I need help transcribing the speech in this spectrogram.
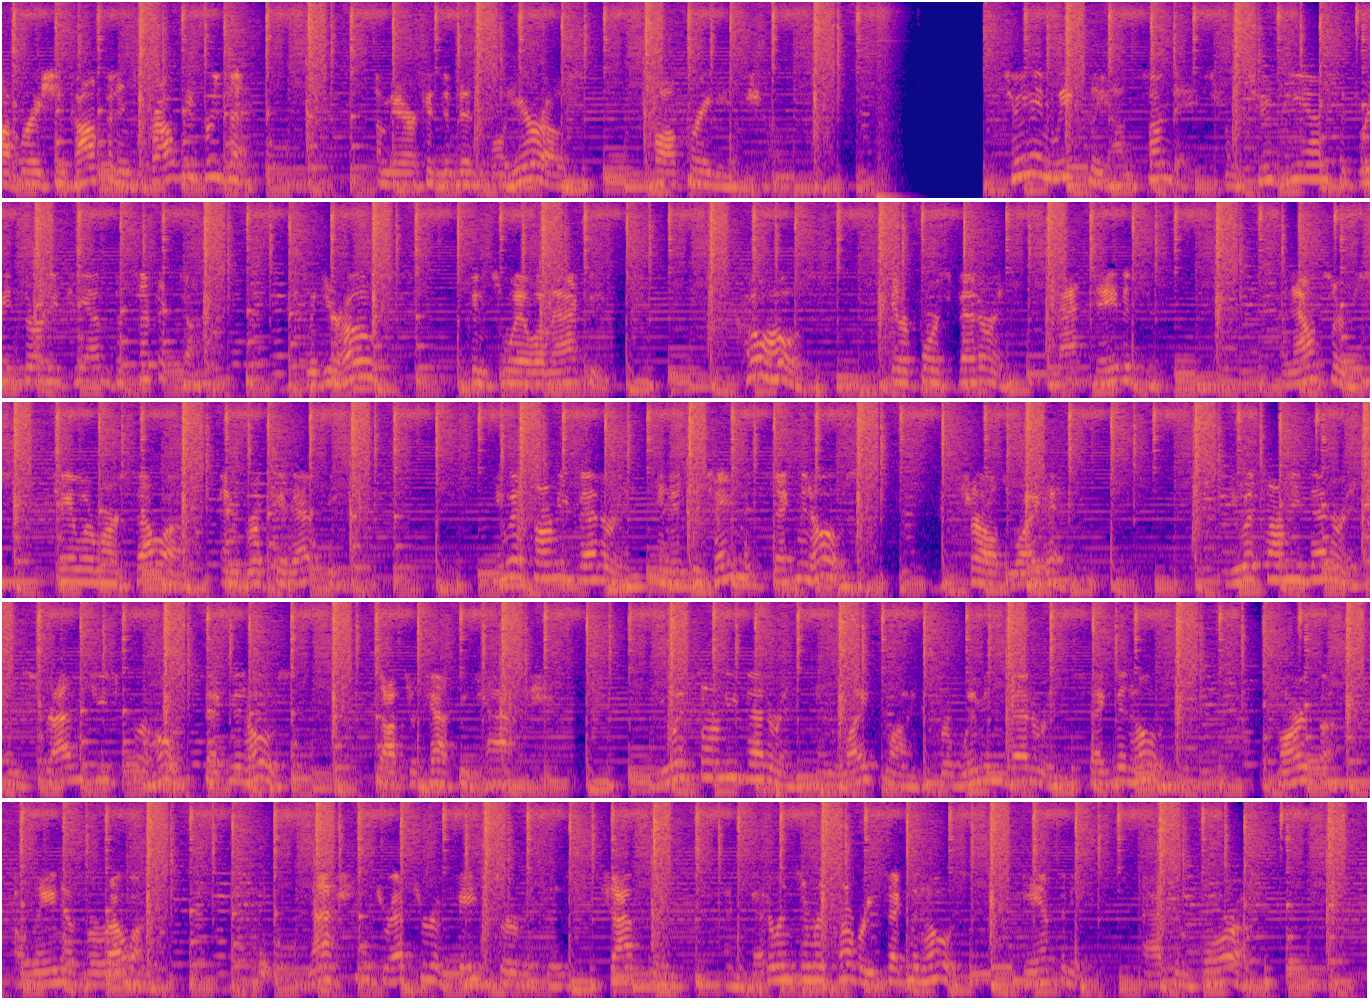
Operation Confidence proudly presents America's Invisible Heroes Talk Radio Show. Tune in weekly on Sundays from 2 p.m. to 3.30 p.m. Pacific Time with your host, Consuelo Mackey. Co-host, Air Force veteran Matt Davidson. Announcers, Taylor Marcella and Brooke Gadesi. U.S. Army veteran and entertainment segment host, Charles Whitehead. U.S. Army veteran and Strategies for Hope segment host, Dr. Kathy Cash. U.S. Army veteran and Lifeline for Women Veterans segment host, Martha Elena Varela. National Director of Faith Services, Chaplain, and Veterans in Recovery segment host, Anthony Acampora.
